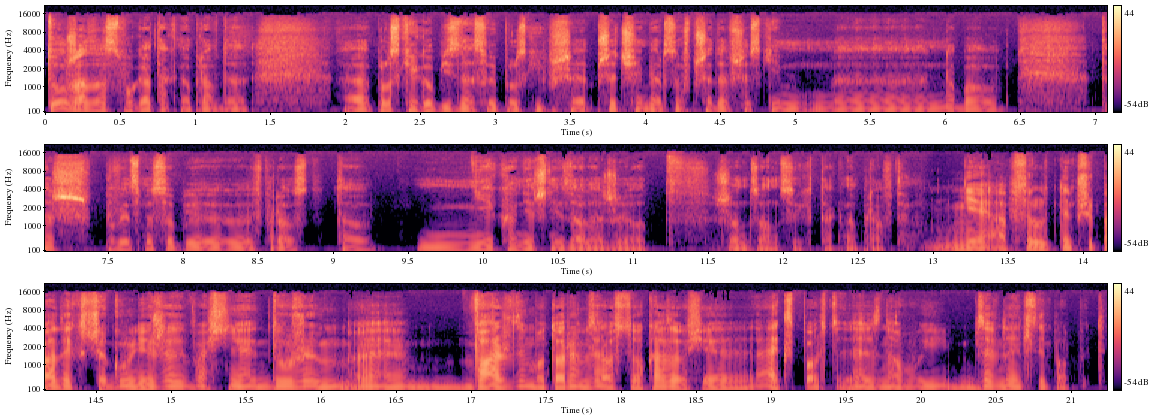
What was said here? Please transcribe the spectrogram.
duża zasługa tak naprawdę polskiego biznesu i polskich przedsiębiorców przede wszystkim, no bo też powiedzmy sobie wprost, to niekoniecznie zależy od rządzących tak naprawdę. Nie, absolutny przypadek, szczególnie, że właśnie dużym, e, ważnym motorem wzrostu okazał się eksport e, znowu i zewnętrzny popyt.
